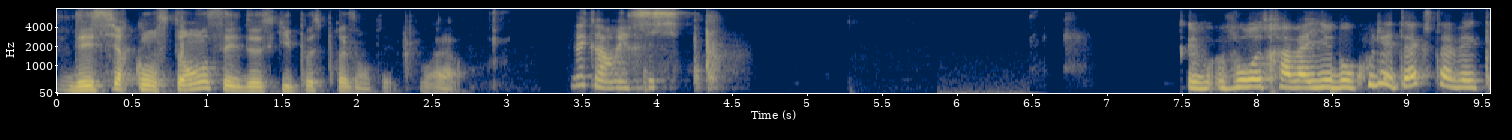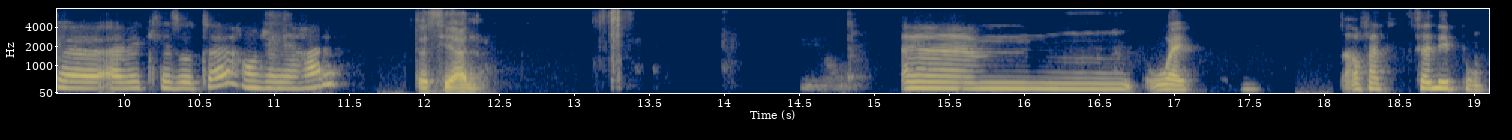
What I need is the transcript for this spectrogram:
des, circonstances et de ce qui peut se présenter. Voilà. D'accord, merci. vous retravaillez beaucoup les textes avec, euh, avec les auteurs en général? Ça, c'est Anne. Euh, ouais. Enfin, ça dépend.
